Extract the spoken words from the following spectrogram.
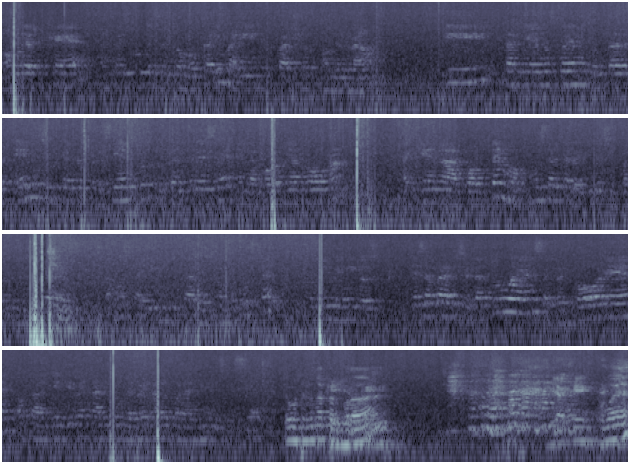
Underhair, en Facebook estoy como Cari Marín Fashion Underground y también nos pueden encontrar en Insurgentes 300, Hotel 13, en la colonia Roma, aquí en la Cuauhtémoc, muy cerca de aquí de su ustedes. Estamos ahí invitados cuando gusten, son bienvenidos, ya sea para que se tatúen, se perforen o para que lleven algo de regalo para alguien especial. ¿Te gusta una perforada? Ya que. Bueno,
